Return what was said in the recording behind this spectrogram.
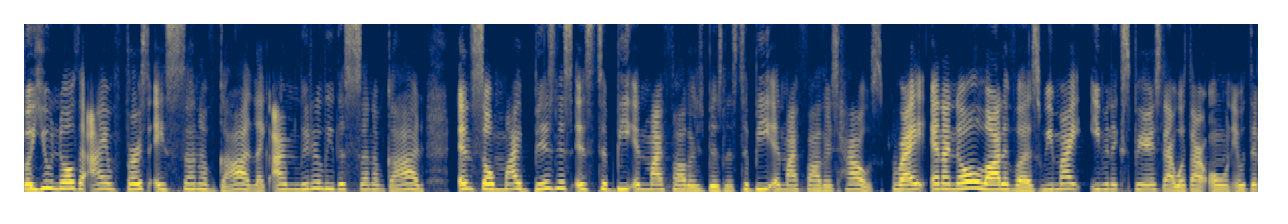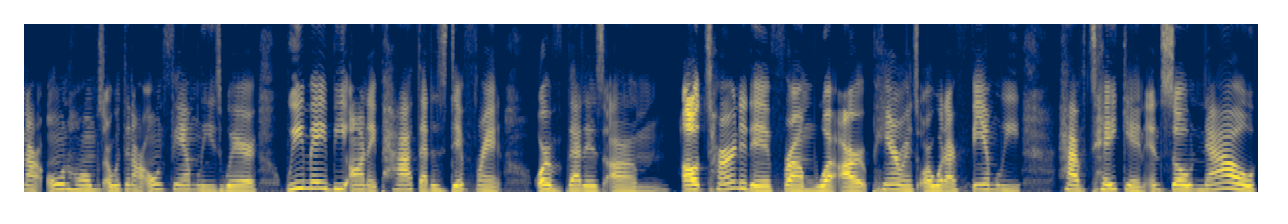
but you know that i am first a son of god like i'm literally the son of god and so my business is to be in my father's business to be in my father's house right? And i know a lot of us we might even experience that with our own within our own homes or within our own families where we may be on a path that is different or that is um alternative from what our parents or what our family have taken. And so now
